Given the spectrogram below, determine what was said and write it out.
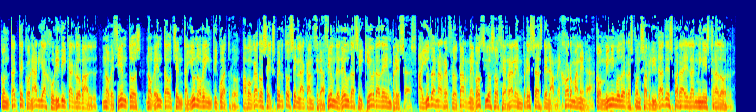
contacte con Área Jurídica Global 990 81 24. Abogados expertos en la cancelación de deudas y quiebra de empresas. Ayudan a reflotar negocios o cerrar empresas de la mejor manera, con mínimo de responsabilidades para el administrador.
